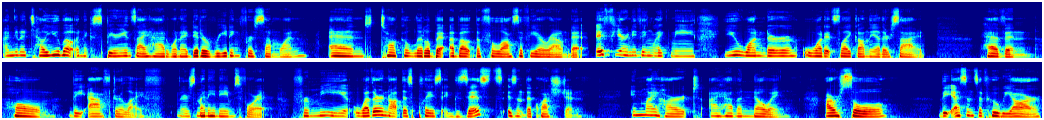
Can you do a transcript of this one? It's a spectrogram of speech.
I'm going to tell you about an experience I had when I did a reading for someone and talk a little bit about the philosophy around it. If you're anything like me, you wonder what it's like on the other side heaven, home, the afterlife. There's many names for it. For me, whether or not this place exists isn't the question. In my heart, I have a knowing. Our soul, the essence of who we are,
